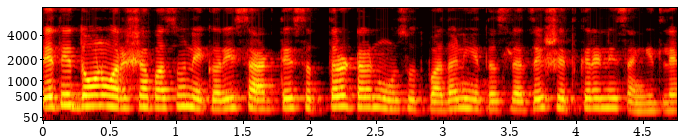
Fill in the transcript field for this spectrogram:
तेथे दोन वर्षापासून एकरी साठ ते सत्तर टन ऊस उत्पादन येत असल्याचे शेतकऱ्यांनी सांगितले.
